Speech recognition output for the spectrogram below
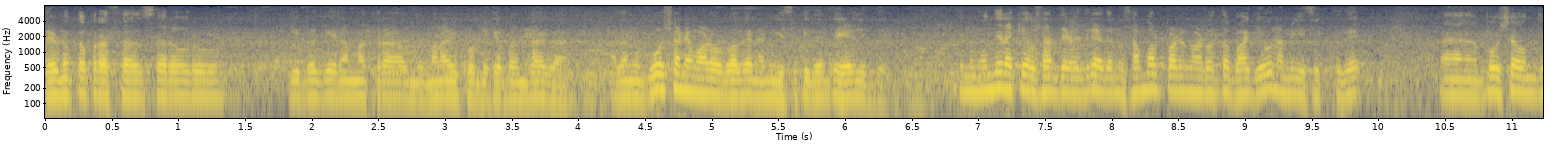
ರೇಣುಕಾ ಪ್ರಸಾದ್ ಸರ್ ಅವರು ಈ ಬಗ್ಗೆ ನಮ್ಮ ಹತ್ರ ಒಂದು ಮನವಿ ಕೊಡಲಿಕ್ಕೆ ಬಂದಾಗ ಅದನ್ನು ಘೋಷಣೆ ಮಾಡುವ ಭಾಗ ನಮಗೆ ಸಿಕ್ಕಿದೆ ಅಂತ ಹೇಳಿದ್ದೆ. ಇನ್ನು ಮುಂದಿನ ಕೆಲಸ ಅಂತ ಹೇಳಿದರೆ ಅದನ್ನು ಸಮರ್ಪಣೆ ಮಾಡುವಂಥ ಭಾಗ್ಯವು ನಮಗೆ ಸಿಗ್ತದೆ. ಬಹುಶಃ ಒಂದು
